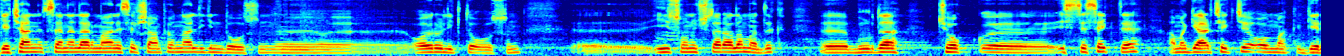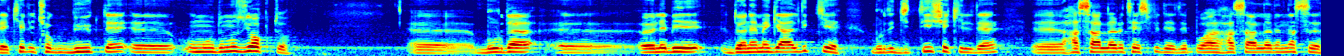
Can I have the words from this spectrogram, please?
geçen seneler maalesef Şampiyonlar Ligi'nde olsun, e, Euro Lig'de olsun e, iyi sonuçlar alamadık. E, burada çok e, istesek de ama gerçekçi olmak gerekir. Çok büyük de e, umudumuz yoktu. Ee, Burada e, öyle bir döneme geldik ki burada ciddi şekilde e, hasarları tespit edip bu hasarları nasıl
